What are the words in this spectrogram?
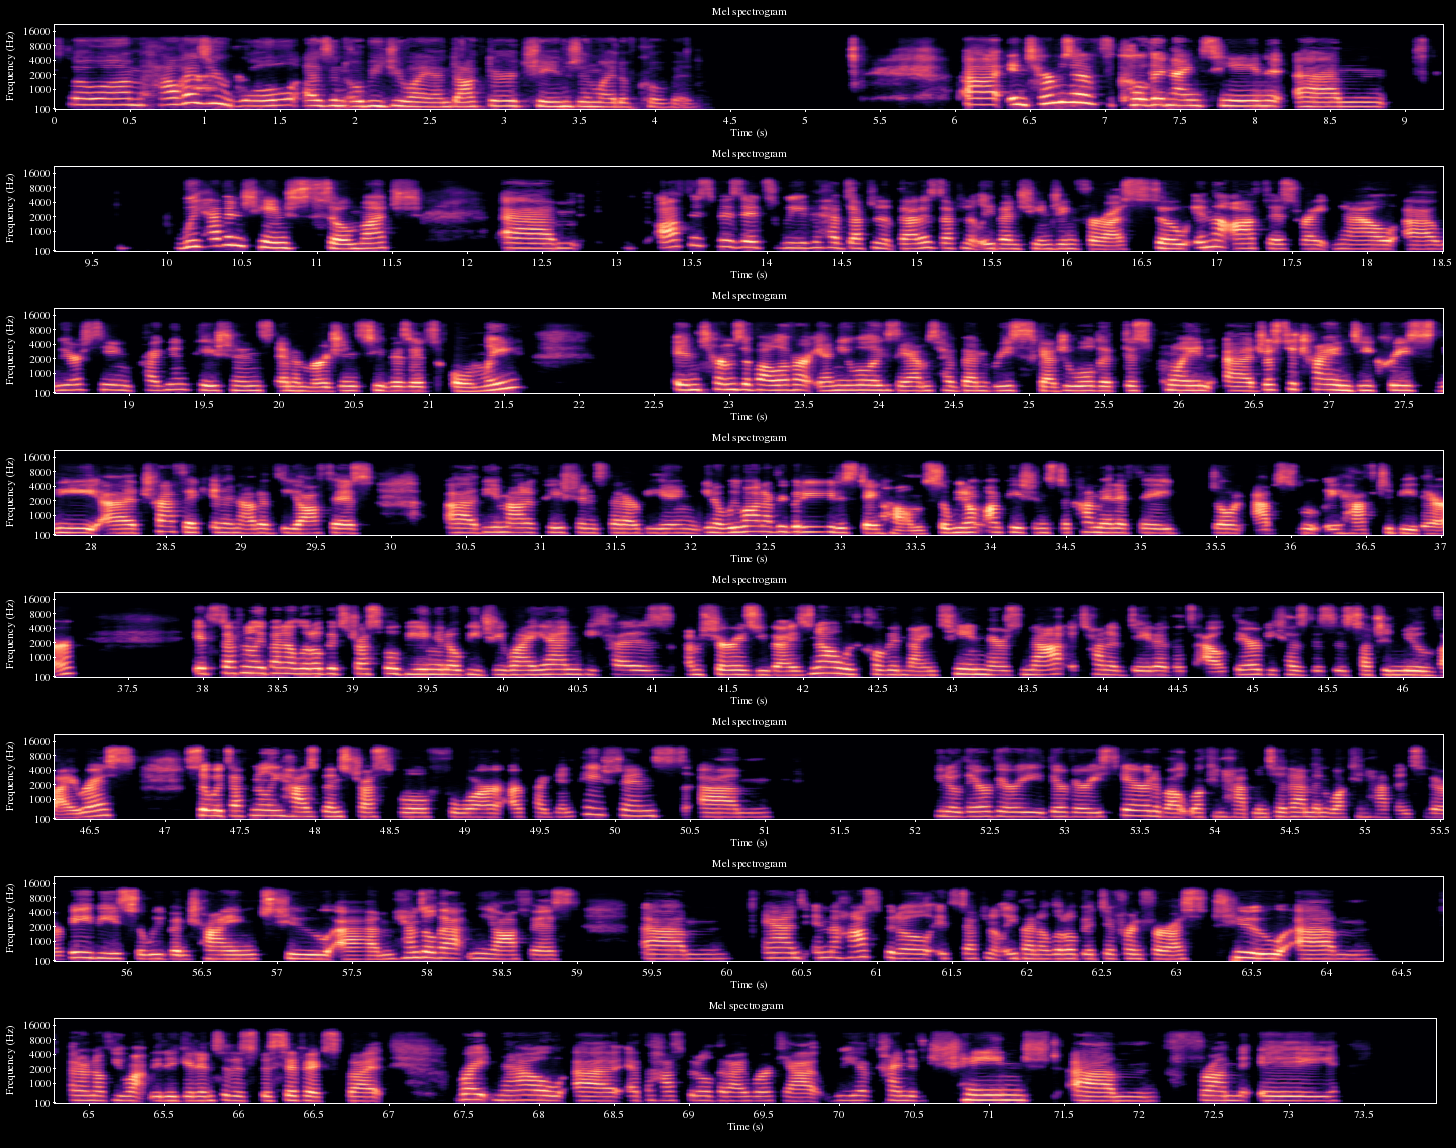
So, um, how has your role as an OBGYN doctor changed in light of COVID? Uh, in terms of COVID 19, um, we haven't changed so much. Um, office visits we have definitely that has definitely been changing for us. So in the office right now uh, we are seeing pregnant patients and emergency visits only. In terms of all of our annual exams have been rescheduled at this point uh, just to try and decrease the uh, traffic in and out of the office uh, the amount of patients that are being you know we want everybody to stay home. So we don't want patients to come in if they don't absolutely have to be there. It's definitely been a little bit stressful being an OBGYN because I'm sure, as you guys know, with COVID 19, there's not a ton of data that's out there because this is such a new virus. So it definitely has been stressful for our pregnant patients. Um, you know they're very they're very scared about what can happen to them and what can happen to their babies so we've been trying to um, handle that in the office um, and in the hospital it's definitely been a little bit different for us too um, I don't know if you want me to get into the specifics, but right now uh, at the hospital that I work at, we have kind of changed um, from a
